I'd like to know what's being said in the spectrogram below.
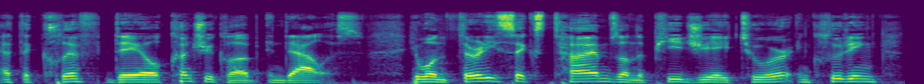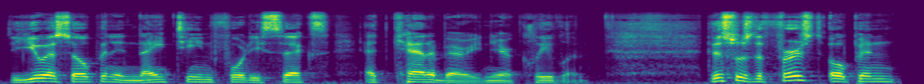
at the Cliff Dale Country Club in Dallas. He won 36 times on the PGA Tour, including the U.S. Open in 1946 at Canterbury near Cleveland. This was the first Open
